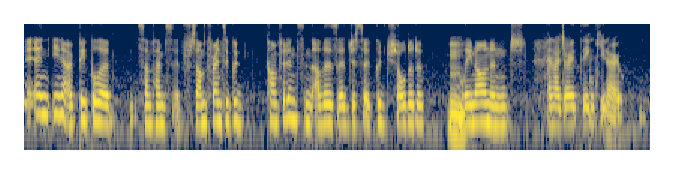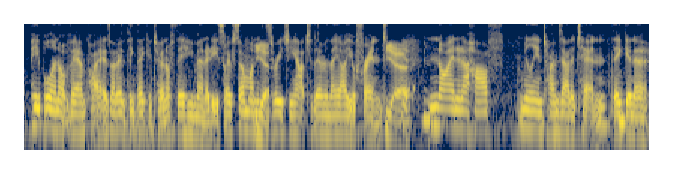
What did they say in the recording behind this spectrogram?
and you know, people are sometimes some friends are good confidence and others are just a good shoulder to Hmm. lean on and And I don't think, you know, people are not vampires. I don't think they can turn off their humanity. So if someone Yeah. is reaching out to them and they are your friend, yeah nine and a half million times out of ten, they're going to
